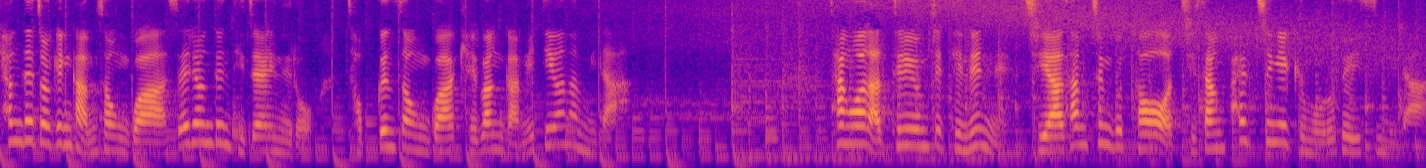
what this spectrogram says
현대적인 감성과 세련된 디자인으로 접근성과 개방감이 뛰어납니다. 창원 아트리움 시티는 지하 3층부터 지상 8층의 규모로 되어 있습니다.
